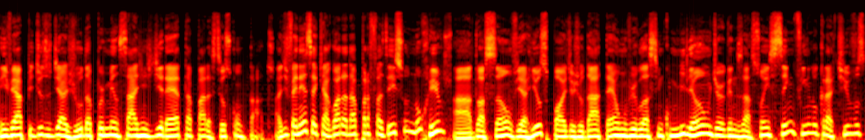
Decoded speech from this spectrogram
enviar pedidos de ajuda por mensagens direta para seus contatos. A diferença é que agora dá para fazer isso no Rios. A doação via Rios pode ajudar até 1,5 milhão de organizações sem fins lucrativos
